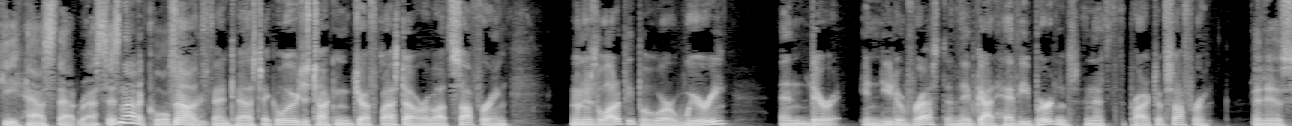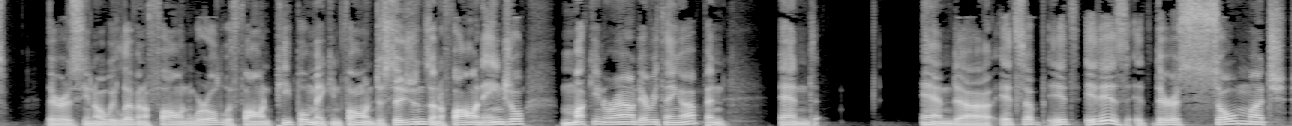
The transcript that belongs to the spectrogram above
he has that rest. Isn't that a cool story? No, it's fantastic. We were just talking, Jeff, last hour about suffering. And there's a lot of people who are weary and they're in need of rest and they've got heavy burdens. And that's the product of suffering. It is. There is, you know, we live in a fallen world with fallen people making fallen decisions and a fallen angel mucking around everything up. And, and and uh, it's a it it is it, there is so much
